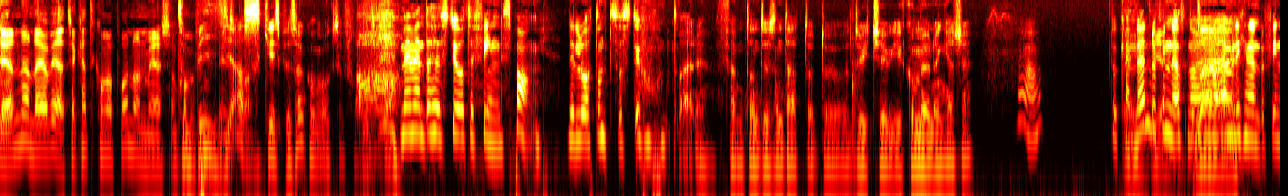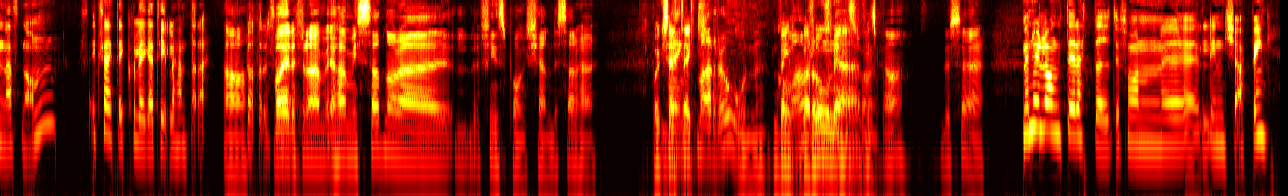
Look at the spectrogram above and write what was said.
det är den enda jag vet, jag kan inte komma på någon mer som kommer från Tobias Finspång. Krispesson kommer också från Finspång. Men vänta, hur stort är Finspång? Det låter inte så stort. Vad är det? 15 000 tätort och drygt 20 i kommunen kanske? Ja. Då kan det ändå finnas någon, nej. Men det kan ändå finnas någon Excitec-kollega till att hämta där. Ja. Vad är det för några, jag har missat några Finspångskändisar här. På. Bengt Maron. Bengt Maron är- Finspång? Ja, du ser. Men hur långt är detta utifrån eh, Linköping?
